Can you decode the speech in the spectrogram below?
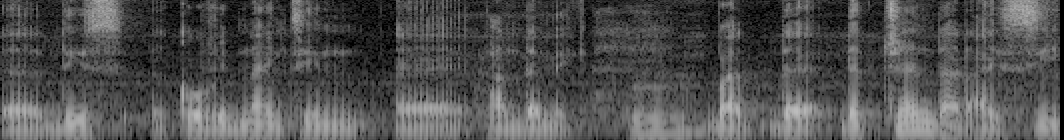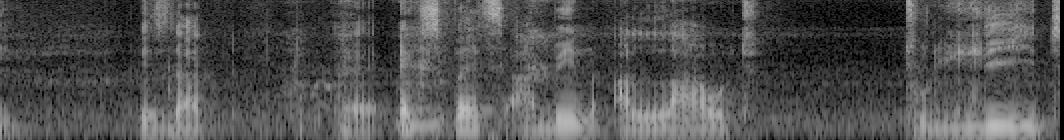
uh, this COVID 19 uh, pandemic. But the, the trend that I see is that uh, experts are being allowed to lead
